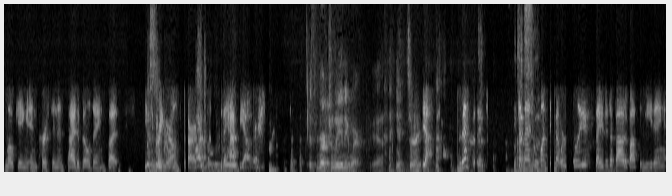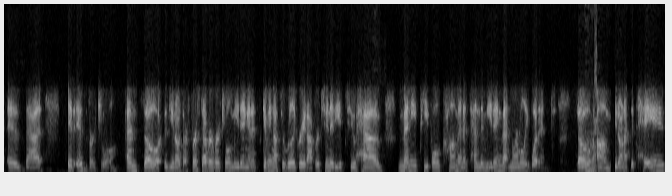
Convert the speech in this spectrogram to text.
smoking in person inside a building, but you Yes, can sir. bring your own cigar to the the happy hour. It's virtually anywhere. Yeah. That's right. Yeah, exactly. But And that's, then uh, one thing that we're really excited about about the meeting is that it is virtual. And so, you know, it's our first ever virtual meeting and it's giving us a really great opportunity to have many people come and attend the meeting that normally wouldn't. So um, you don't have to pay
